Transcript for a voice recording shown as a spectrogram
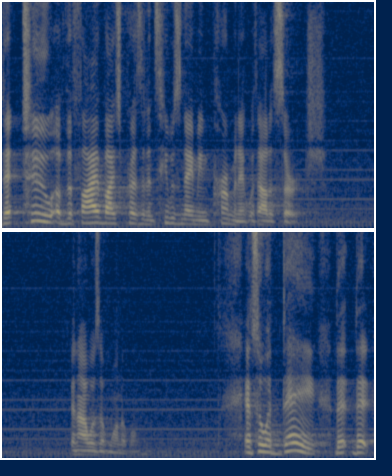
that two of the five vice presidents he was naming permanent without a search. And I wasn't one of them. And so a day that, that,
